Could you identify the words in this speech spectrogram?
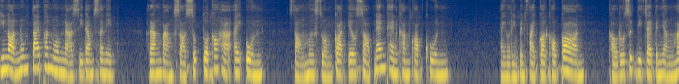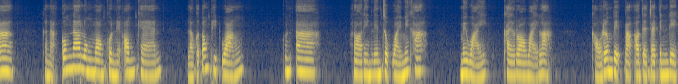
ที่นอนนุ่มใต้ผ้านวมหนาสีดำสนิทร่างบางสอดซุกตัวเข้าหาไออุ่น สองมือสวมกอดเอวสอบแน่นแทนคำขอบคุณ ไอรินเป็นฝ่ายกอดเขาก่อน เขารู้สึกดีใจเป็นอย่างมาก ขณะก้มหน้าลงมองคนในอ้อมแขน แล้วก็ต้องผิดหวัง คุณอา รอเรินเรียนจบไหวไหมคะ ไม่ไหว ใครรอไหวล่ะ เขาเริ่มเบะปากเอาแต่ใจเป็นเด็ก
